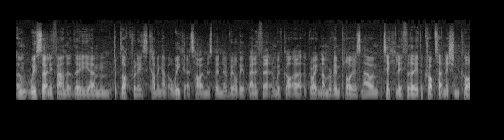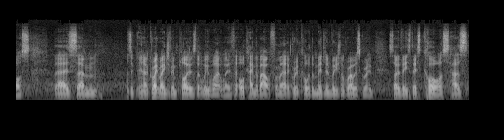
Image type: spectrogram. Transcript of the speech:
And we've certainly found that the, um, the block release coming out a week at a time has been a real big benefit, and we've got a, a great number of employers now, and particularly for the, the crop technician course, there's, um, there's a you know, great range of employers that we work with that all came about from a, a group called the Midland Regional Growers Group. So this, this course has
